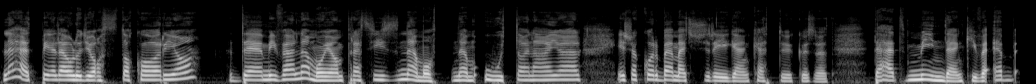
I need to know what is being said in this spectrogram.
lehet például, hogy azt akarja, de mivel nem olyan precíz, nem, ott, nem úgy találja el, és akkor bemegy régen kettő között. Tehát mindenkivel. Ebb,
